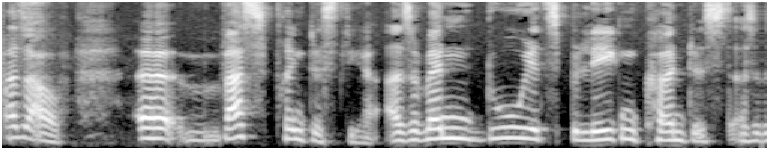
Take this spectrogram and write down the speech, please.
pass auf. Äh, was bringt es dir? Also, wenn du jetzt belegen könntest, also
